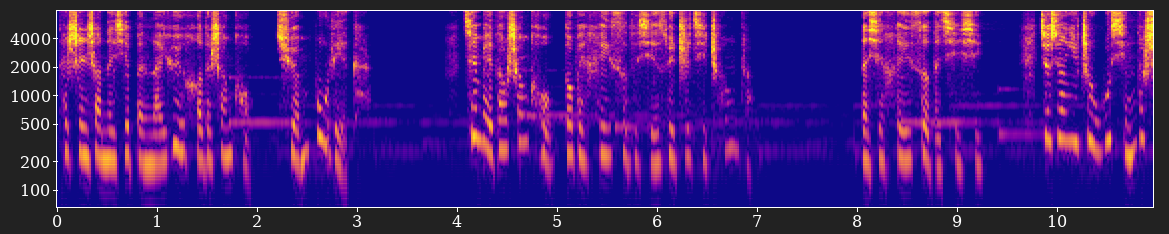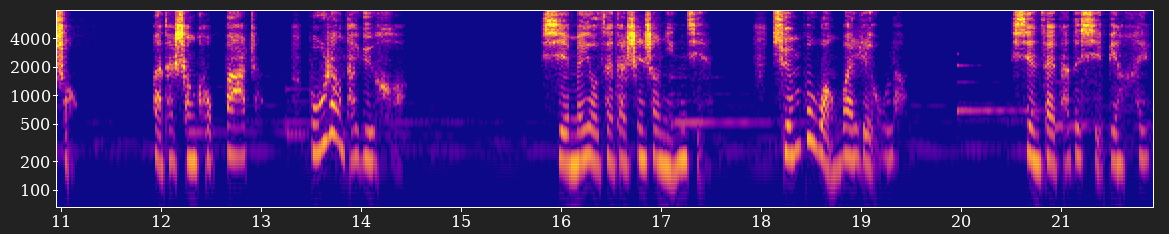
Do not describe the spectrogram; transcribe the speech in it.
他身上那些本来愈合的伤口全部裂开，且每道伤口都被黑色的邪祟之气撑着。那些黑色的气息，就像一只无形的手，把他伤口扒着，不让他愈合。血没有在他身上凝结，全部往外流了。现在他的血变黑，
